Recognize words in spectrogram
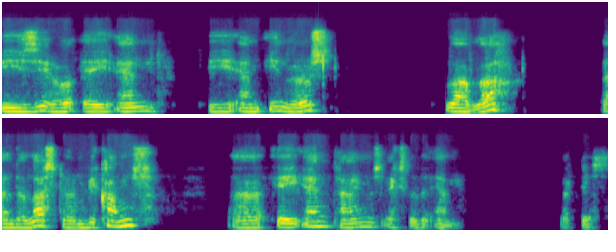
b0 a n b m inverse, blah blah, and the last term becomes uh, a n times x to the m, like this.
